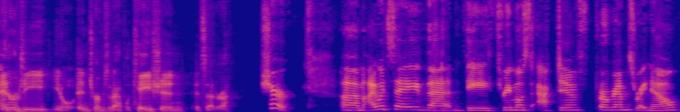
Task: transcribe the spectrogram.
energy, you know, in terms of application, et cetera? Sure. Um, I would say that the three most active programs right now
